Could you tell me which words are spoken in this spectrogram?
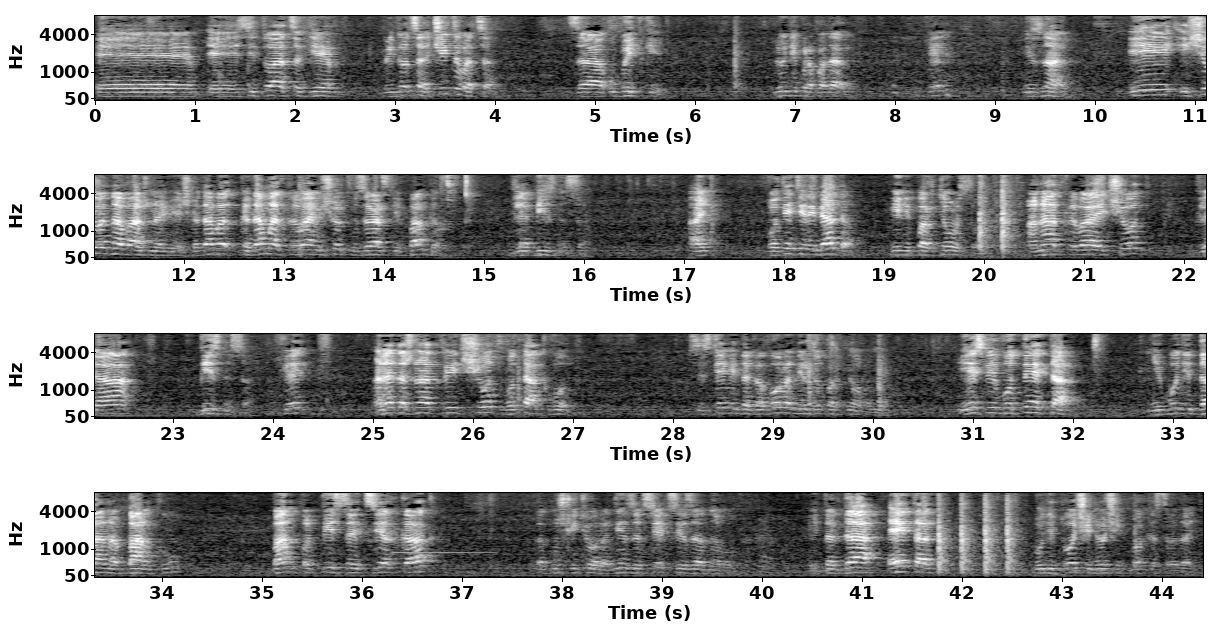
э, э, ситуация, где придется отчитываться за убытки, люди пропадают. Окей? Не знаю. И еще одна важная вещь. Когда, вы- когда мы открываем счет в израильских банках для бизнеса, а вот эти ребята или партнерство, она открывает счет для бизнеса. окей? Она должна открыть счет вот так вот, в системе договора между партнерами. Если вот это не будет дано банку, банк подписывает всех как? Как мушкетер, один за всех, все за одного. И тогда этот будет очень-очень горько страдать.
